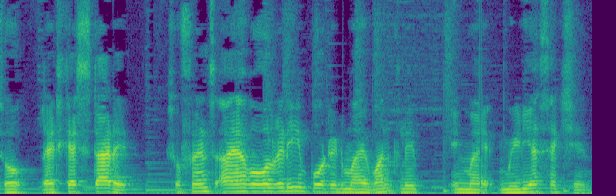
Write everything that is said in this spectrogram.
So let's get started. So friends, I have already imported my one clip in my media section.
